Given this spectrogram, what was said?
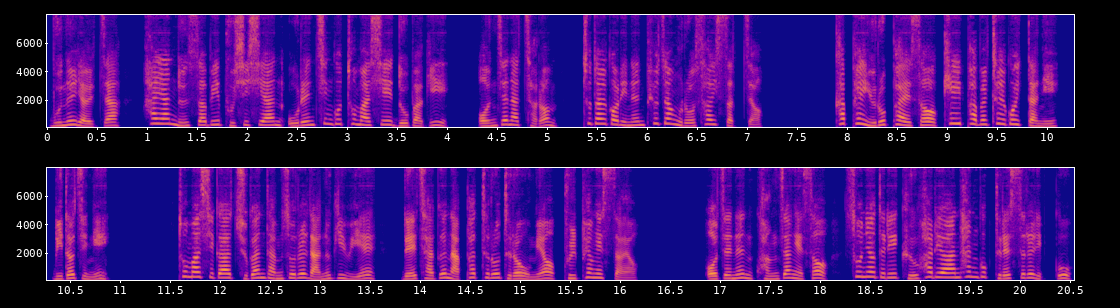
문을 열자 하얀 눈썹이 부시시한 오랜 친구 토마시 노박이 언제나처럼 투덜거리는 표정으로 서 있었죠. 카페 유로파에서 케이팝을 틀고 있다니 믿어지니. 토마시가 주간 담소를 나누기 위해 내 작은 아파트로 들어오며 불평했어요. 어제는 광장에서 소녀들이 그 화려한 한국 드레스를 입고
